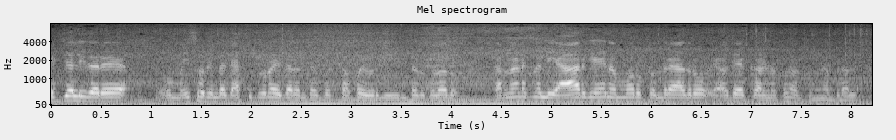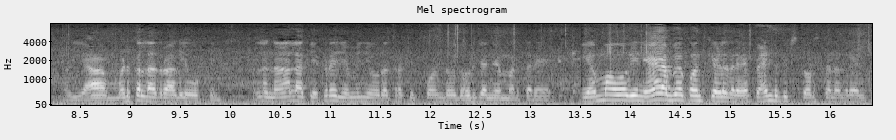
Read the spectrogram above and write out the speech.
ಎಡ್ಜಲ್ಲಿದ್ದಾರೆ ಮೈಸೂರಿಂದ ಜಾಸ್ತಿ ದೂರ ಇದ್ದಾರೆ ಅಂತ ಹೇಳ್ಬಿಟ್ಟು ಪಾಪ ಇವ್ರಿಗೆ ಇಂಥದ್ದು ಕೊಡೋದು. ಕರ್ನಾಟಕದಲ್ಲಿ ಯಾರಿಗೆ ನಮ್ಮವ್ರು ತೊಂದರೆ ಆದರೂ ಯಾವುದೇ ಕಾರಣಕ್ಕೂ ನಾನು ಸುಮ್ಮನೆ ಬಿಡಲ್ಲ. ಅದು ಯಾವ ಮಡ್ಕಲ್ಲಾದರೂ ಆಗಲಿ ಹೋಗ್ತೀನಿ. ಅಲ್ಲ ನಾಲ್ಕು ಎಕರೆ ಜಮೀನು ಇವ್ರ ಹತ್ರ ಕಿತ್ಕೊಂಡು ದೌರ್ಜನ್ಯ ಮಾಡ್ತಾರೆ. ಈ ಅಮ್ಮ ಹೋಗಿ ನ್ಯಾಯ ಬೇಕು ಅಂತ ಕೇಳಿದ್ರೆ ಪ್ಯಾಂಟ್ ಬಿಚ್ಚಿ ತೋರಿಸ್ತಾನಂದ್ರೆ ಎಂಥ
